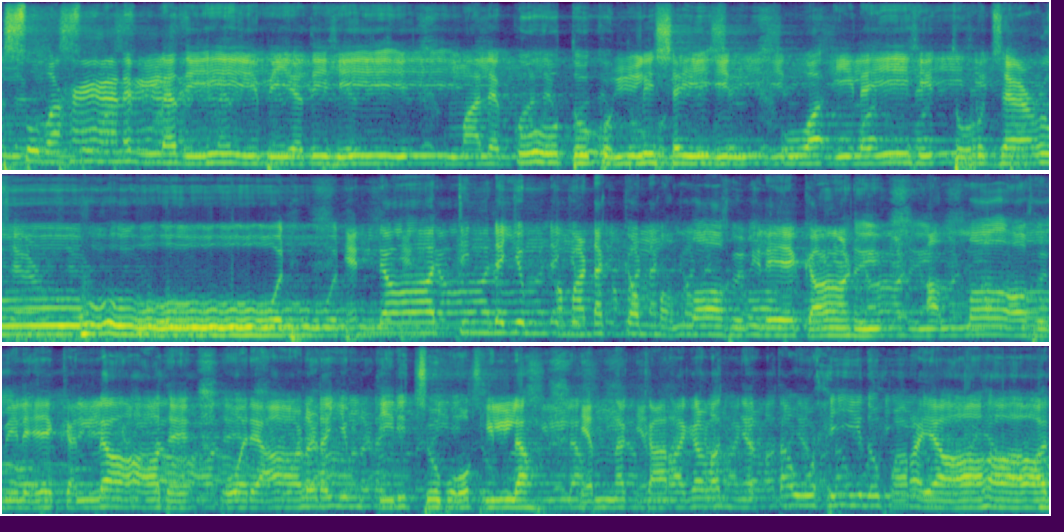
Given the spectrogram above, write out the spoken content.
സുബ്ഹാനല്ലദീ ബിയദിഹി മലകൂതു കുല്ലി ശൈഇൻ വ ഇലൈഹി തുർജഊൻ എല്ലാറ്റിന്റെയും മടക്കം അള്ളാഹുവിലേക്കാണ് അള്ളാഹുവിലേക്കല്ലാതെ ഒരാളുടെയും തിരിച്ചു പോക്കില്ല എന്ന കറകളഞ്ഞ തൗഹീദ് പറയാൻ.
